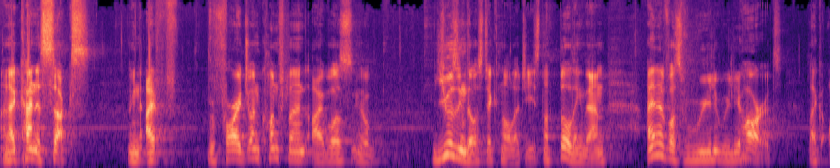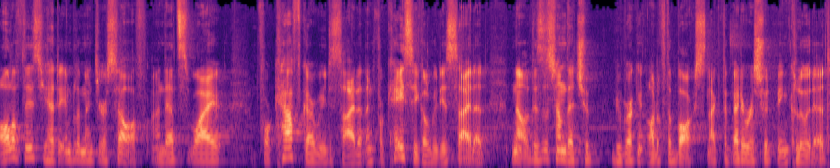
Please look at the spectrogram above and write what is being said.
And that kind of sucks. I mean, I've, before I joined Confluent, I was you know, using those technologies, not building them. And it was really, really hard. Like all of this, you had to implement yourself. And that's why for Kafka we decided, and for KSQL we decided, no, this is something that should be working out of the box. Like the batteries should be included.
